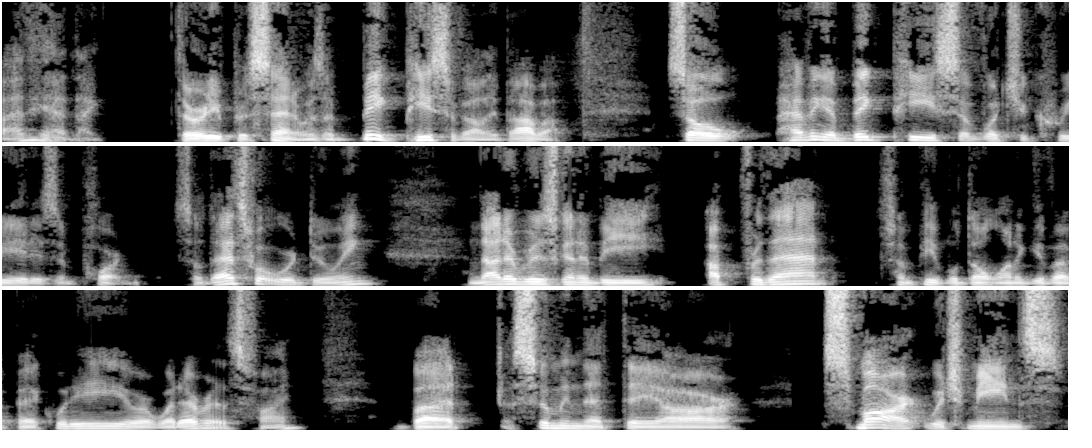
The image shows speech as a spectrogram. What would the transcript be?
I think it had like 30%. It was a big piece of Alibaba. So having a big piece of what you create is important. So that's what we're doing. Not everybody's going to be up for that. Some people don't want to give up equity or whatever. That's fine. But assuming that they are smart, which means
